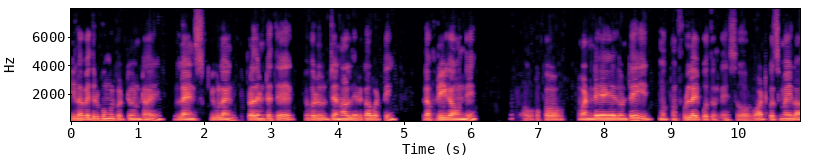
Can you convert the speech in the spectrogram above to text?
ఇలా వెదురు బొంగులు పెట్టి ఉంటాయి. లైన్స్ క్యూ లైన్. ప్రజెంట్ అయితే ఎవరు జనాలు లేరు కాబట్టి ఇలా ఫ్రీగా ఉంది. ఒక వన్ డే ఏది ఉంటే మొత్తం ఫుల్ అయిపోతుంది. సో వాటి కోసమే ఇలా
